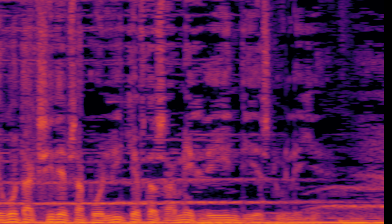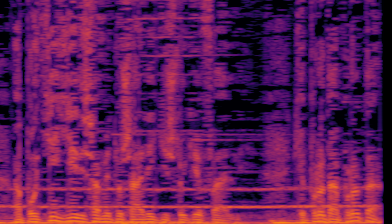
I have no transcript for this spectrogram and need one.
εγώ ταξίδεψα πολύ και έφτασα μέχρι Ίνδιες του έλεγε. Από εκεί γύρισα με το σαρίκι στο κεφάλι. Και πρώτα πρώτα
